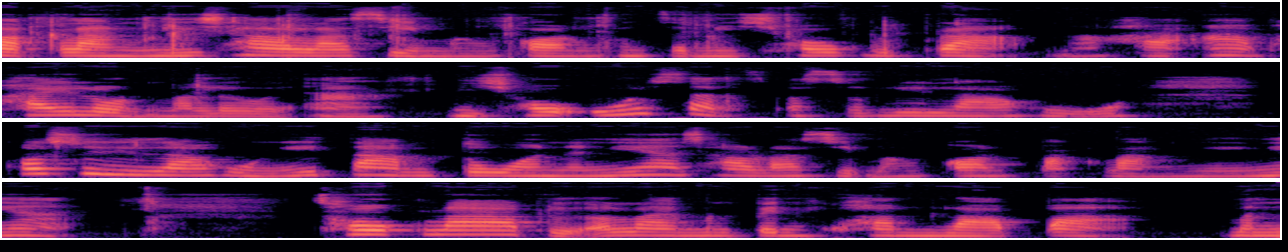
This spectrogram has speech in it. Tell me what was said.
ปักหลังนี้ชาวราศีมังกรคุณจะมีโชคหรือเปล่านะคะอะไพ่หล่นมาเลยอะมีโชคอุ้ยสัตว์อสุริลาหูเพราะสุริลาหูนี่ตามตัวนะเนี่ยชาวราศีมังกรปักหลังนี้เนี่ยโชคลาภหรืออะไรมันเป็นความลับอะมัน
